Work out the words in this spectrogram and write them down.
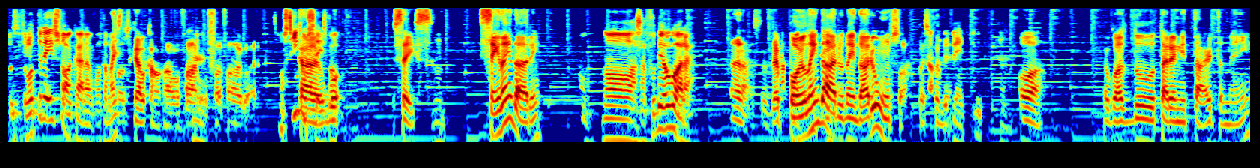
Você falou três só, cara. Falta mais. Calma, calma, calma, vou falar, vou falar agora. São cinco ou Cara, seis? eu go... Seis. Hum. Sem lendário, hein? Nossa, fudeu agora. Ah, não. Depois o lendário, o lendário um só, pra Tá, escolher. bem. Ó, eu gosto do Tyranitar também.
